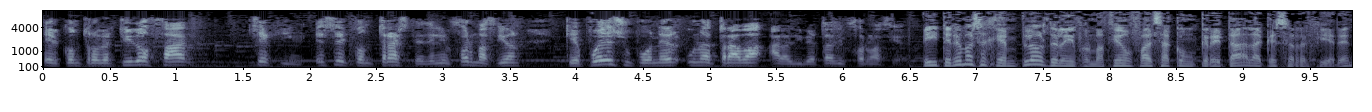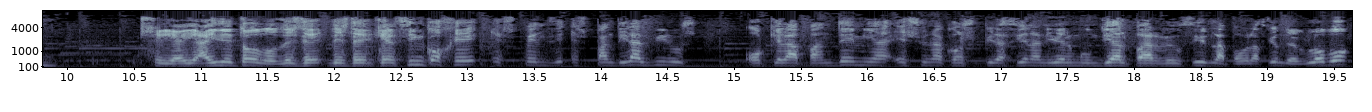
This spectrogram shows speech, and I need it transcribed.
el controvertido fact-checking, ese contraste de la información que puede suponer una traba a la libertad de información. ¿Y tenemos ejemplos de la información falsa concreta a la que se refieren? Sí, hay, hay de todo. Desde, desde que el 5G expandirá el virus o que la pandemia es una conspiración a nivel mundial para reducir la población del globo,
